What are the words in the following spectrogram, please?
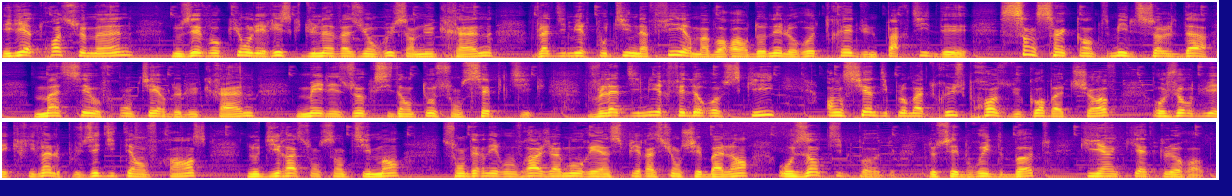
Il y a trois semaines, nous évoquions les risques d'une invasion russe en Ukraine. Vladimir Poutine affirme avoir ordonné le retrait d'une partie des 150 000 soldats massés aux frontières de l'Ukraine, mais les Occidentaux sont sceptiques. Vladimir Fedorovski, ancien diplomate russe proche du Gorbatchev, aujourd'hui écrivain le plus édité en France, nous dira son sentiment, son dernier ouvrage Amour et inspiration chez Ballan, aux antipodes de ces bruits de bottes qui inquiètent l'Europe.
